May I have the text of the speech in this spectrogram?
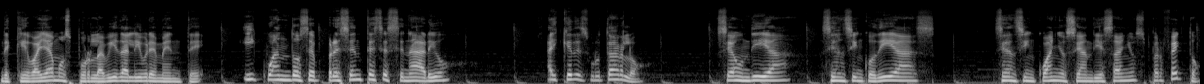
de que vayamos por la vida libremente y cuando se presente ese escenario hay que disfrutarlo. Sea un día, sean cinco días, sean cinco años, sean diez años, perfecto.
